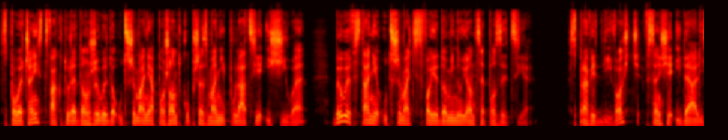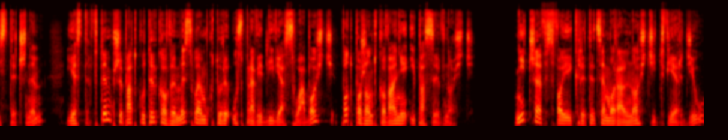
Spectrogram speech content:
Społeczeństwa, które dążyły do utrzymania porządku przez manipulację i siłę, były w stanie utrzymać swoje dominujące pozycje. Sprawiedliwość, w sensie idealistycznym, jest w tym przypadku tylko wymysłem, który usprawiedliwia słabość, podporządkowanie i pasywność. Nietzsche w swojej krytyce moralności twierdził,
